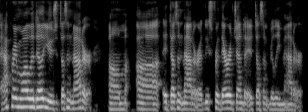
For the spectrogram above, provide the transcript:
après moi le deluge it doesn't matter um, uh, it doesn't matter at least for their agenda it doesn't really matter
